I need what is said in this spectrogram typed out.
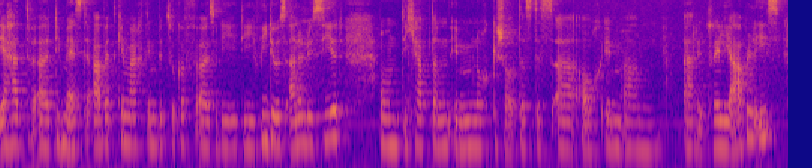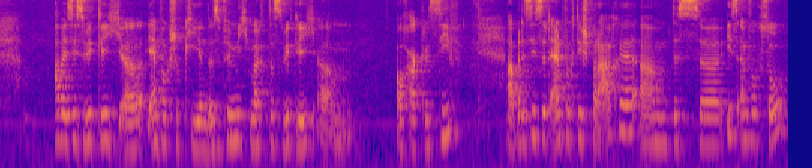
der hat äh, die meiste Arbeit gemacht in Bezug auf also die, die Videos analysiert und ich habe dann eben noch geschaut, dass das äh, auch eben ähm, reliabel ist. Aber es ist wirklich äh, einfach schockierend. Also für mich macht das wirklich ähm, auch aggressiv. Aber das ist halt einfach die Sprache, ähm, das äh, ist einfach so.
